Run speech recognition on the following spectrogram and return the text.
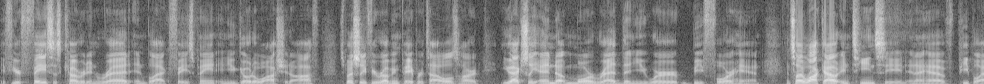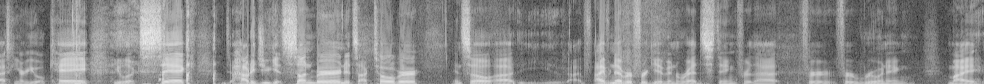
If your face is covered in red and black face paint and you go to wash it off, especially if you're rubbing paper towels hard, you actually end up more red than you were beforehand. And so I walk out in teen scene and I have people asking, "Are you okay? You look sick. How did you get sunburned? It's October." And so uh, I've, I've never forgiven Red Sting for that, for for ruining my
